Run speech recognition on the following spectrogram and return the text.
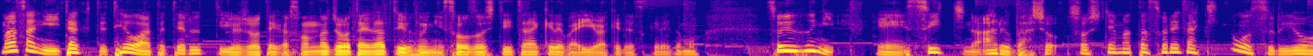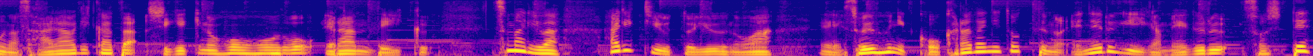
まさに痛くて手を当ててるっていう状態がそんな状態だというふうに想像していただければいいわけですけれどもそういうふうに、えー、スイッチのある場所そしてまたそれが機能するような触り方刺激の方法を選んでいく。つまりはハリキューというのはえー、そういうふうにこう体にとってのエネルギーが巡る。そして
